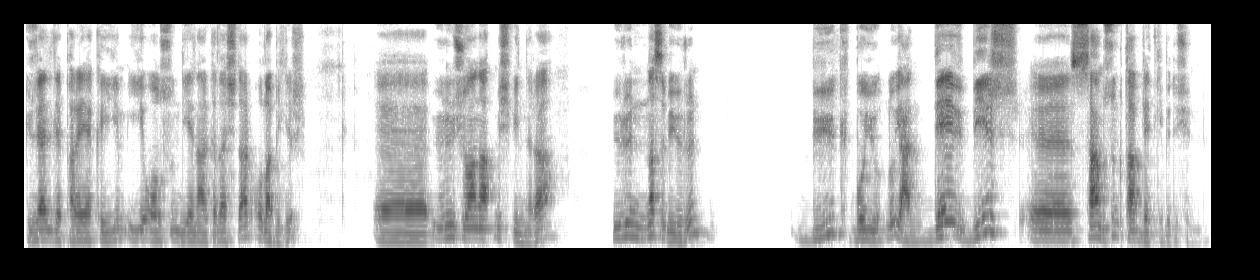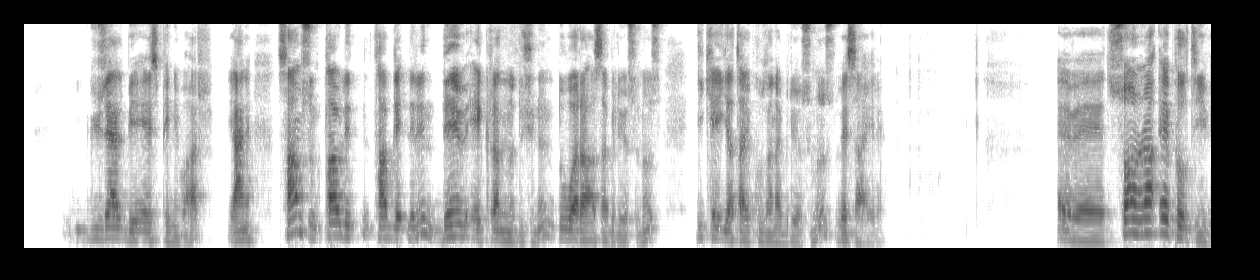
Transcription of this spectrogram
güzel de paraya kıyayım, iyi olsun diyen arkadaşlar olabilir. Ee, ürün şu an 60 bin lira. Ürün nasıl bir ürün? Büyük boyutlu yani dev bir e, Samsung tablet gibi düşünün. Güzel bir S Pen'i var. Yani Samsung tablet, tabletlerin dev ekranını düşünün. Duvara asabiliyorsunuz. Dikey yatay kullanabiliyorsunuz vesaire. Evet. Sonra Apple TV.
